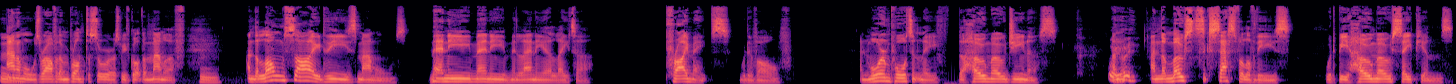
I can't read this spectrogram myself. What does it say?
Hmm. animals rather than brontosaurus? We've got the mammoth. Hmm. And alongside these mammals, many, many millennia later, primates would evolve. And more importantly, the Homo genus. And, and the most successful of these would be Homo sapiens.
